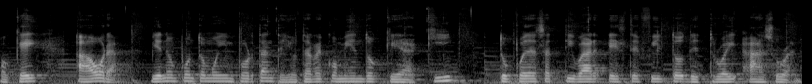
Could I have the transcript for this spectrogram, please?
Ok, ahora viene un punto muy importante. Yo te recomiendo que aquí tú puedes activar este filtro de Trade Assurance.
